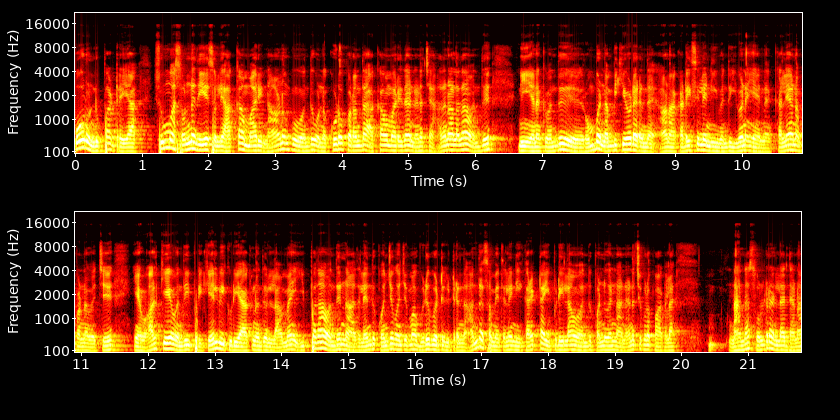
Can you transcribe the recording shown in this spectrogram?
போரும் நிப்பாட்டுறியா? சும்மா சொன்னதையே சொல்லி அக்கா மாதிரி நானும் வந்து உன்னை கூட பிறந்த அக்கா மாதிரி தான் நினச்சேன். அதனால தான் வந்து நீ எனக்கு வந்து ரொம்ப நம்பிக்கையோடு இருந்தேன் ஆனால் கடைசியில் நீ வந்து இவனை என்னை கல்யாணம் பண்ண வச்சு என் வாழ்க்கையே வந்து இப்படி கேள்விக்குறியாக்குனதும் இல்லாமல் இப்போ தான் வந்து நான் அதுலேருந்து கொஞ்சம் கொஞ்சமாக விடுபட்டுக்கிட்டு இருந்தேன். அந்த சமயத்தில் நீ கரெக்டாக இப்படிலாம் வந்து பண்ணுவேன்னு நான் நினச்சி கூட பார்க்கல. நான் தான் சொல்கிறேன்ல தனா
